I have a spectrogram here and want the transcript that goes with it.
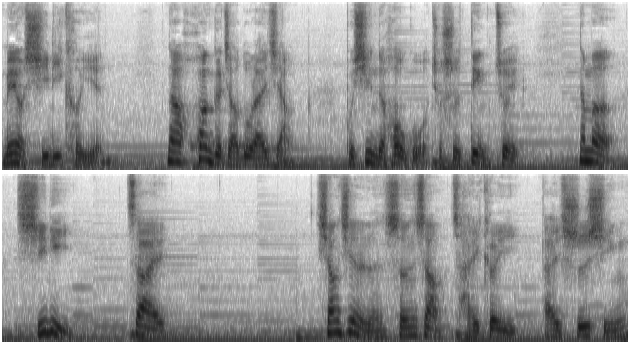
没有洗礼可言。那换个角度来讲，不信的后果就是定罪。那么洗礼在相信的人身上才可以来施行，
